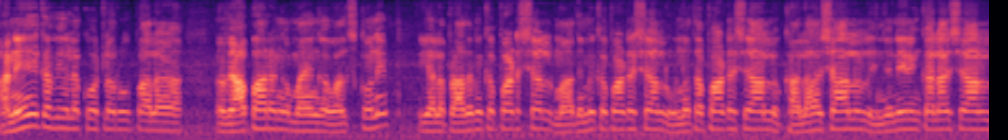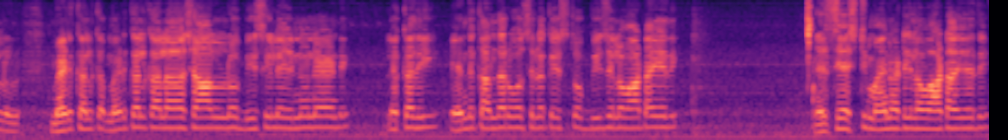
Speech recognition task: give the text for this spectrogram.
అనేక వేల కోట్ల రూపాయల వ్యాపారంగా మయంగా వలుచుకొని ఇవాళ ప్రాథమిక పాఠశాలలు మాధ్యమిక పాఠశాలలు ఉన్నత పాఠశాలలు కళాశాలలు ఇంజనీరింగ్ కళాశాలలు మెడికల్ మెడికల్ కళాశాలల్లో బీసీలో ఎన్ని ఉన్నాయండి? లెక్కది? ఎందుకు అందరు ఓసీలకు ఇస్తూ బీసీల వాటా ఏది? ఎస్సీ ఎస్టీ మైనార్టీల వాటా ఏది?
